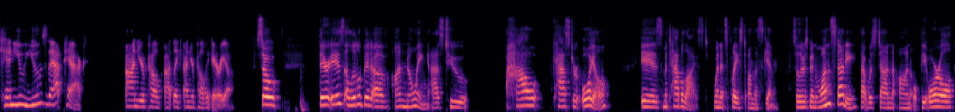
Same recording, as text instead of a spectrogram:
can you use that pack on your pel uh, like on your pelvic area? So there is a little bit of unknowing as to how castor oil is metabolized when it's placed on the skin. So there's been one study that was done on the oral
